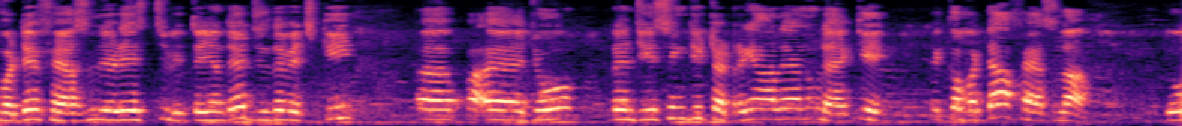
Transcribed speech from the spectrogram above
ਵੱਡੇ ਫੈਸਲੇ ਜਿਹੜੇ ਇਸ 'ਚ ਲਿੱਤੇ ਜਾਂਦੇ ਆ, ਜਿਸ ਦੇ ਵਿੱਚ ਕਿ ਜੋ ਰਣਜੀਤ ਸਿੰਘ ਜੀ ਟੱਟਰੀਆਂ ਵਾਲਿਆਂ ਨੂੰ ਲੈ ਕੇ ਇੱਕ ਵੱਡਾ ਫੈਸਲਾ ਜੋ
